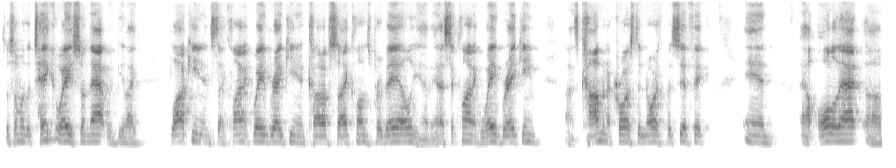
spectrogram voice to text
So some of the takeaways from that would be like blocking anticyclonic wave breaking and cutoff cyclones prevail. You have anticyclonic wave breaking. Uh, it's common across the North Pacific. And uh, all of that uh,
